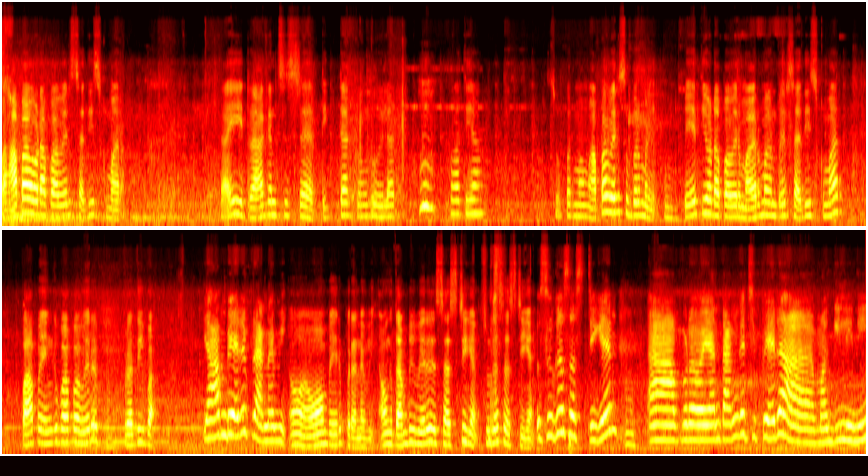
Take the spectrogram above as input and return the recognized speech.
பாப்பாவோட அப்பா பேர் சதீஷ்குமார். கை டிராகன் சிஸ்டர் டிக்டாக் உங்க விளையாட்டு பாத்தியா? சூப்பர் மாமா அப்பா பேர் சுப்பிரமணி. பேத்தியோட அப்பா பேர் மருமகன் பேர் சதீஷ்குமார். பாப்பா எங்கள் பாப்பா பேர் பிரதீபா. என் பேரு பிரணவி. ஓ உன் பேர் பிரணவி. அவங்க தம்பி பேர் சஷ்டிகன் சுக சஷ்டிகன். சுகசஸ்திகன் ஆஹ் அப்புறம் என் தங்கச்சி பேரு மகிழினி.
